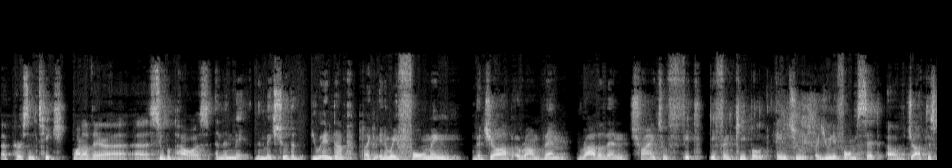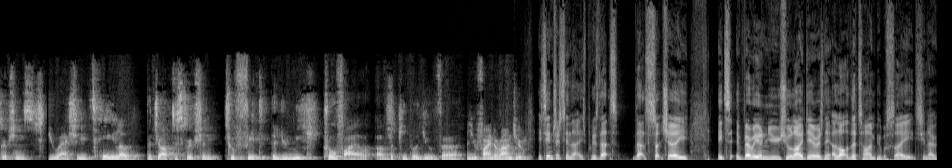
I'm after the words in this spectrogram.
a person tick. What are their uh, superpowers, and then make then make sure that you end up like in a way forming the job around them rather than trying to fit different people into a uniform set of job descriptions. You actually tailor the job description to fit the unique profile of the people you've uh, you find around you. It's interesting that is because that's that's such a it's a very unusual idea isn't it? A lot of the time people say it's you know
